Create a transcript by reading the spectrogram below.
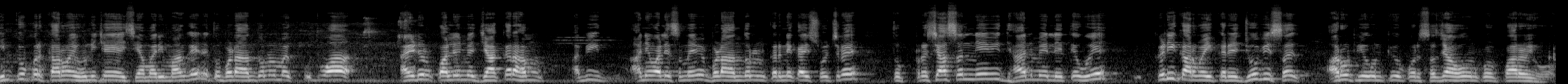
इनके ऊपर कार्रवाई होनी चाहिए ऐसी हमारी मांग है। नहीं तो बड़ा आंदोलन में खुद वहाँ आइडियल कॉलेज में जाकर हम अभी आने वाले समय में बड़ा आंदोलन करने का ही सोच रहे हैं। तो प्रशासन ने भी ध्यान में लेते हुए कड़ी कार्रवाई करे जो भी स- आरोपी हो उनके ऊपर सजा हो उनको कार्रवाई हो।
